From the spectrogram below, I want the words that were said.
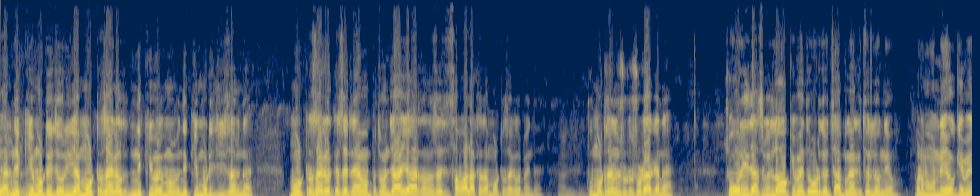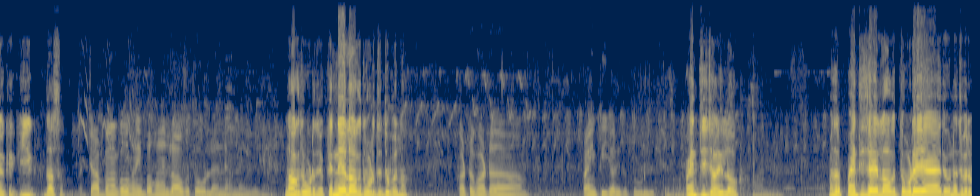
ਯਾਰ ਨਿੱਕੀ ਮੋਟੀ ਚੋਰੀ ਆ ਮੋਟਰਸਾਈਕਲ ਨਿੱਕੀ ਮੋ- ਨਿੱਕੀ ਮੋਟੀ ਚੀਜ਼ ਸਮਝਦਾ? ਮੋਟਰਸਾਈਕਲ ਕਿਸੇ ਟਾਈਮ 55000 ਦਾ ਸ- ਸਵਾ ਲੱਖ ਦਾ ਮੋਟਰਸਾਈਕਲ ਪੈਂਦਾ। ਹਾਂਜੀ। ਤੂੰ ਮੋਟਰਸਾਈਕਲ ਛੋਟਾ ਛੋਟਾ ਕਹਿੰਦਾ ਚੋਰੀ ਦੱਸ ਵੀ ਲੋਕ ਕਿਵੇਂ ਤੋੜਦੇ ਹੋ ਚਾਬੀਆਂ ਕਿੱਥੋਂ ਲਿਆਉਂਦੇ ਹੋ? ਬਣਵਾਉਂਦੇ ਹੋ ਕਿਵੇਂ? ਕੀ- ਕੀ ਦੱਸ? ਚਾਬੀਆਂ ਕੋਲ ਨਹੀਂ ਬਸ ਐਂ ਲੋਕ ਤੋੜ ਲੈਂਦੇ ਹੁੰਦੇ ਜੀ ਲੋਕ ਤੋੜਦੇ ਹੋ ਕਿੰਨੇ ਲੋਕ ਤੋੜਦੇ ਤੂੰ ਪਹਿਲਾਂ? ਘੱਟੋ ਘੱਟ 35 40 ਤੋਂ ਤੋੜ ਹੀ ਦਿੱਤੇ ਹੋਣੇ। 35 40 ਲੋਕ ਹਾਂਜੀ। ਮਤਲਬ 35 40 ਲੋਕ ਤੋੜੇ ਆ ਤੇ ਉਹਨਾਂ ਚ ਫਿਰ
